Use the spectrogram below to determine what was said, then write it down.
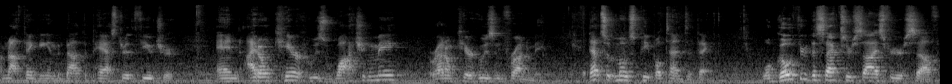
I'm not thinking about the past or the future. And I don't care who's watching me or I don't care who's in front of me. That's what most people tend to think. Well, go through this exercise for yourself.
